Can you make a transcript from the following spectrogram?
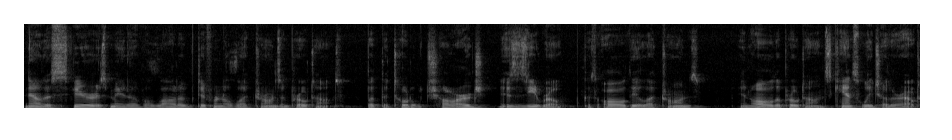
Now, the sphere is made of a lot of different electrons and protons, but the total charge is zero because all the electrons and all the protons cancel each other out.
